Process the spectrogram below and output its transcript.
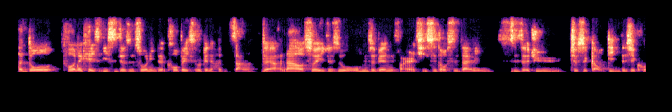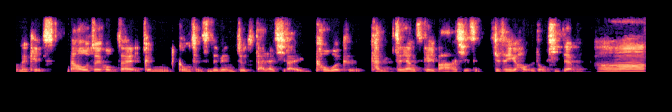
很多 corner case 意思就是说你的 code base 会变得很脏，对啊。然后所以就是我们这边反而其实都是在试着去就是搞定这些 corner case，然后最后再跟工程师这边就是大家起来 co work，看怎样子可以把它写成写成一个好的东西这样。哦，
